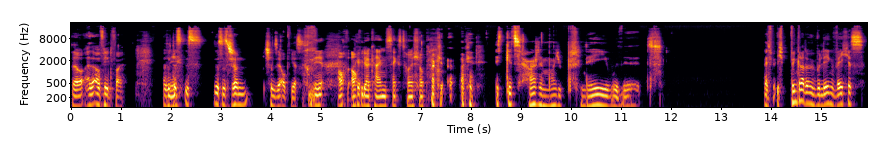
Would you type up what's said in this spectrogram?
also, also auf jeden Fall. Also nee. das ist, das ist schon, schon sehr obvious. Nee, auch, auch okay. wieder kein Sextoy-Shop. Okay, okay. It gets harder the more you play with it. Ich, ich bin gerade am überlegen, welches,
